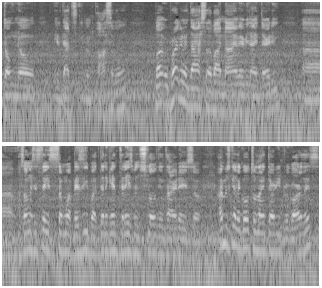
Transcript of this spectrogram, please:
don't know if that's even possible. But we're probably gonna dash till about 9, maybe 9.30 uh, as long as it stays somewhat busy. But then again, today's been slow the entire day, so I'm just gonna go till 9:30 regardless,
